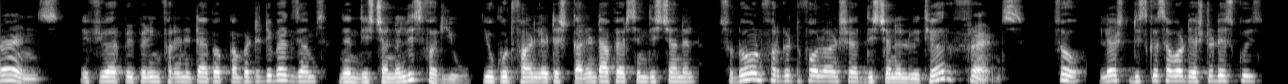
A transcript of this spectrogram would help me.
Friends, if you are preparing for any type of competitive exams, then this channel is for you. You could find latest current affairs in this channel. So don't forget to follow and share this channel with your friends. So let's discuss about yesterday's quiz.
